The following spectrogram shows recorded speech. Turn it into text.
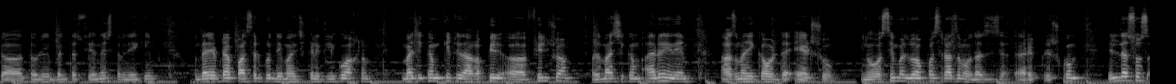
تورې بل تصویر نشته دی کې دا لیپټاپ پاستر پرو دی باندې کله کلیک واخلم ما چې کوم کې دا فیل شو او ما چې کوم ارنی دی هغه زما اکاونټ ته اډ شو نو سیمبل واپس راځم او دا ریفریش کوم دلته سوس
